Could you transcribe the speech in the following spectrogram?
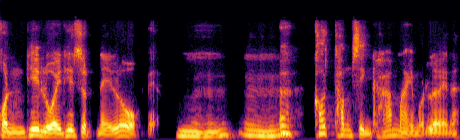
คนที่รวยที่สุดในโลกเนี่ย อืมอืมเออเขาทำสินค้าใหม่หมดเลยนะ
